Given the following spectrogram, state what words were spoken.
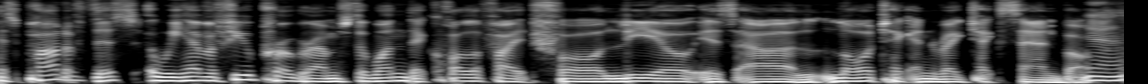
as part of this, we have a few programs. The one that qualified for LIO is our Law Tech and Reg Tech Sandbox. Yeah.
